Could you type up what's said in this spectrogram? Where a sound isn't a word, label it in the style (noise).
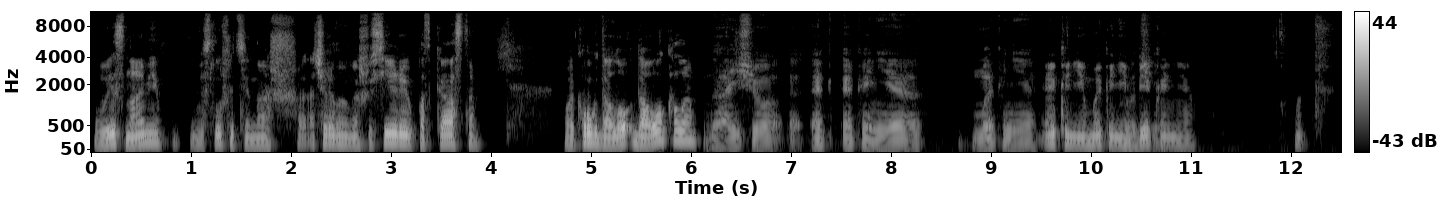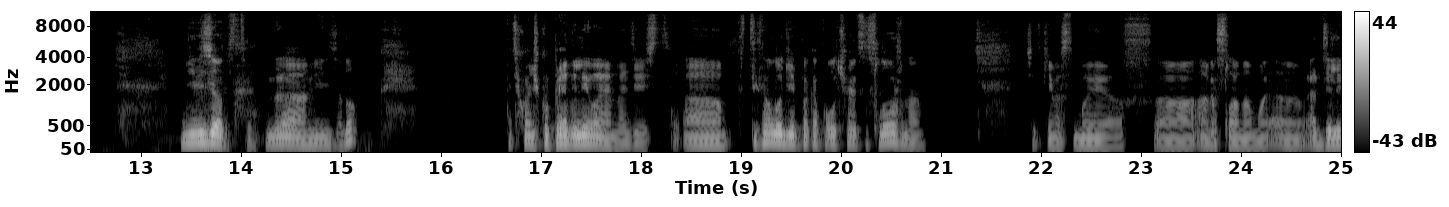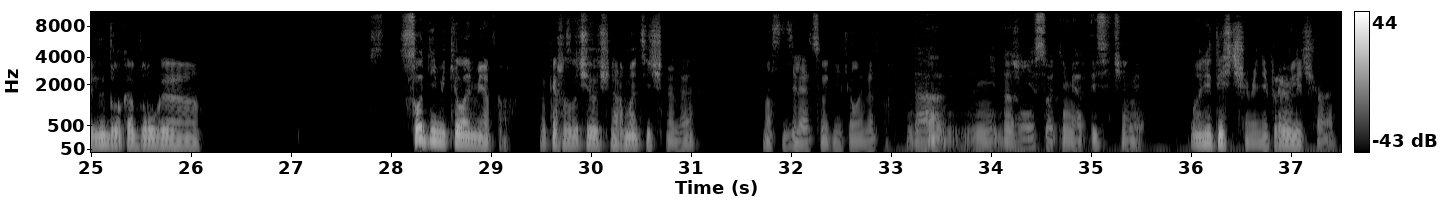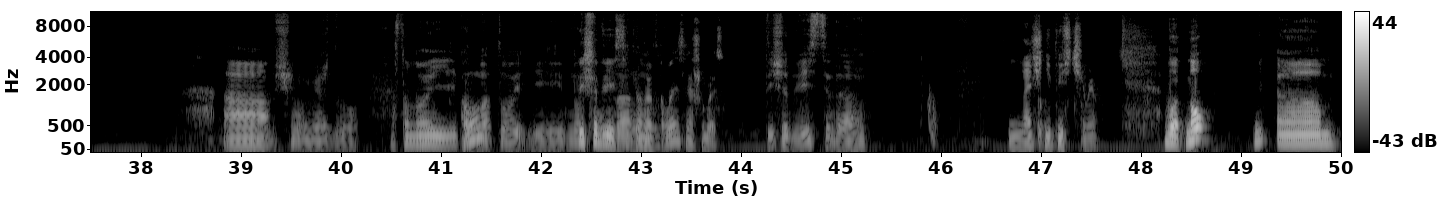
Вы с нами, вы слушаете наш, очередную нашу серию подкаста «Вокруг да, ло- да около». Да, еще эк эканье, мэканье, Эканье, мэканье, прочие беканье. Вот. Не везет. Да, не везет. Ну, потихонечку преодолеваем, надеюсь. А, с технологией пока получается сложно. Все-таки мы, с- мы с а, Арсланом э, отделены друг от друга сотнями километров. Это, конечно, звучит очень романтично, да? Нас отделяет сотни километров. Да, не- даже не сотнями, а тысячами. Ну, не тысячами, не преувеличивая. А А почему между основной, Алматой и 1200 Нур-Султаном? километров, да, если не ошибаюсь? 1200, да. Значит, не тысячами. Вот, но, эм,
